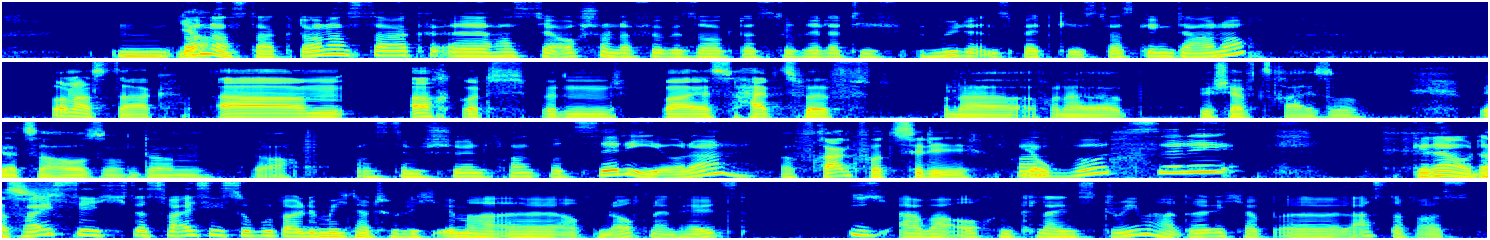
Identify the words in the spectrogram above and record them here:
Mm, Ja. Donnerstag. Donnerstag äh, hast du ja auch schon dafür gesorgt, dass du relativ müde ins Bett gehst. Was ging da noch? Donnerstag. Ähm, ach Gott, ich bin, war erst halb zwölf von der, von der Geschäftsreise wieder zu Hause und dann, ja. Aus dem schönen Frankfurt City, oder? Frankfurt City. Jo. Frankfurt City. Genau, das, das, weiß ich, das weiß ich so gut, weil du mich natürlich immer äh, auf dem Laufenden hältst. Ich aber auch einen kleinen Stream hatte. Ich habe äh, Last of Us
